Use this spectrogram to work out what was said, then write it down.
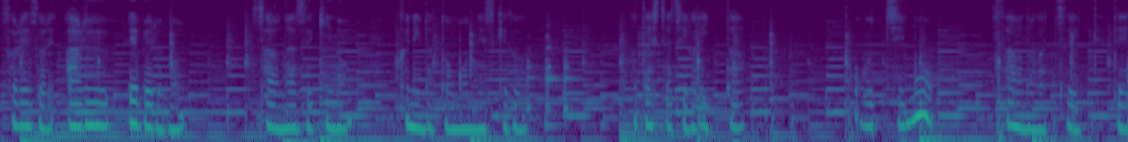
それぞれあるレベルのサウナ好きの国だと思うんですけど私たちが行ったお家もサウナがついてて、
